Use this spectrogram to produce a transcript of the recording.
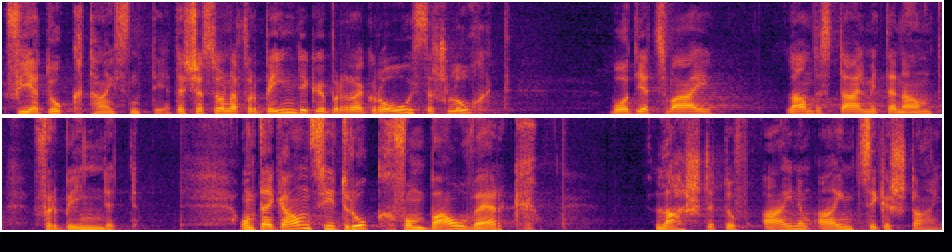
Viadukt heißen die. Das ist so eine Verbindung über eine große Schlucht, wo die zwei Landesteile miteinander verbindet. Und der ganze Druck vom Bauwerk lastet auf einem einzigen Stein,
